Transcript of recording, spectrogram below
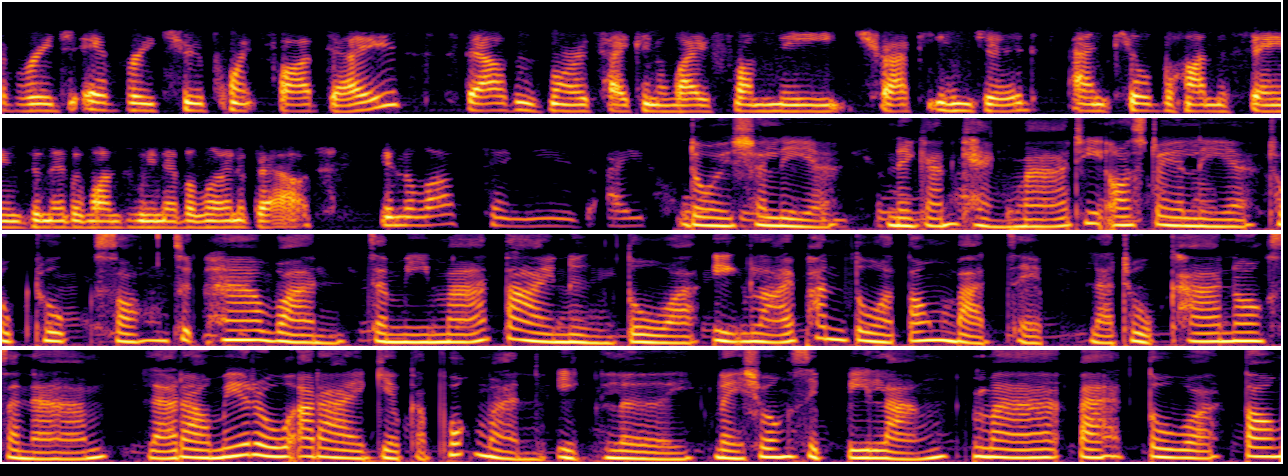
average every 2.5 days. Thousands more are taken away from the track injured and killed behind the scenes, and they're the ones we never learn about. In the last 10 years, eight โดยเฉลี่ยในการแข่งม้าที่ออสเตรเลียทุกๆ 2.5 วัน จะมีม้าตายหนึ่งตัว อีกหลายพันตัวต้องบาดเจ็บ และถูกฆ่านอกสนาม และเราไม่รู้อะไรเกี่ยวกับพวกมันอีกเลย ในช่วง 10 ปีหลัง ม้า 8 ตัวต้อง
